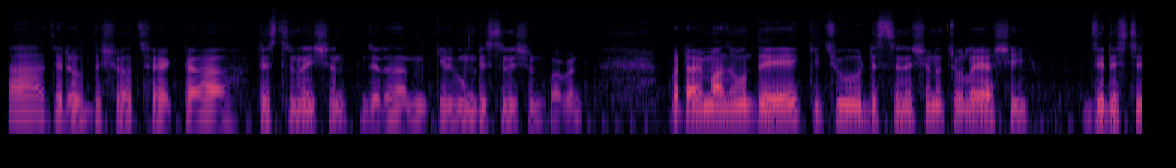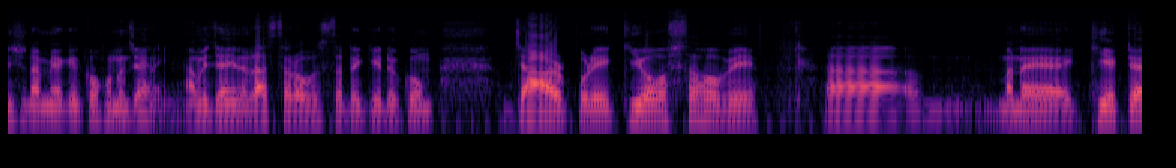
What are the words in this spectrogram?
যেটা যেটার উদ্দেশ্য হচ্ছে একটা ডেস্টিনেশন যেটা জানেন কীরকম ডেস্টিনেশন পাবেন। বাট আমি মাঝে মধ্যে কিছু ডেস্টিনেশনে চলে আসি। যে ডেস্টিনেশন আমি আগে কখনো যাই নাই। আমি জানি না রাস্তার অবস্থাটা কীরকম যাওয়ার পরে কী অবস্থা হবে মানে কি একটা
